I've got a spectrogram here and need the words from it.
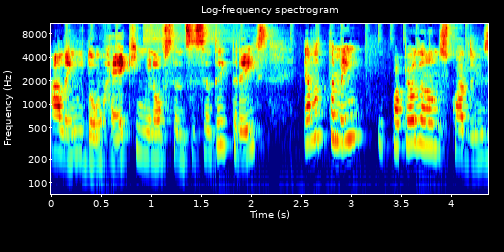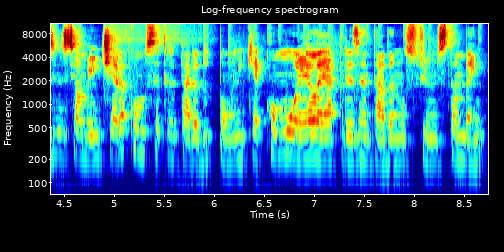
além do Don Heck, em 1963. Ela também, o papel dela nos quadrinhos inicialmente era como secretária do Tony, que é como ela é apresentada nos filmes também.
